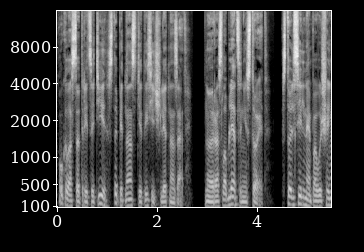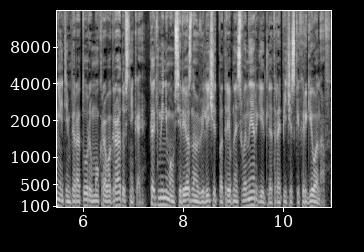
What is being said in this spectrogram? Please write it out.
около 130-115 тысяч лет назад. Но и расслабляться не стоит. Столь сильное повышение температуры мокрого градусника как минимум серьезно увеличит потребность в энергии для тропических регионов.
